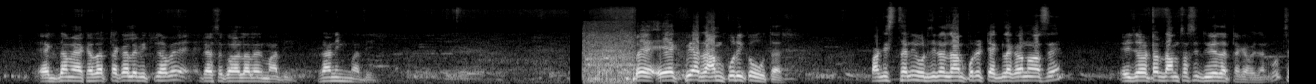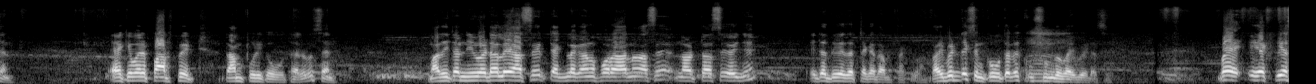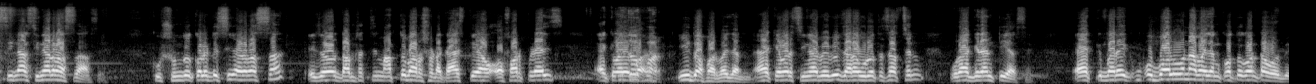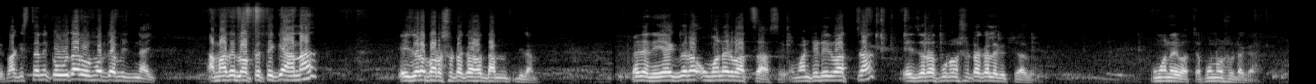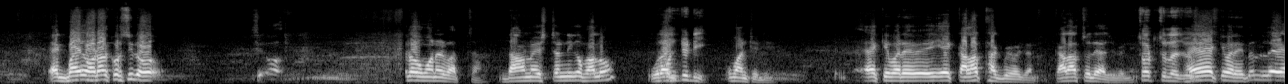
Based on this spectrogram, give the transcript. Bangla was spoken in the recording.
একদম এক হাজার টাকালে বিক্রি হবে। এটা হচ্ছে গলার লালের মাদি রানিং মাদি। এক পেয়ার রামপুরি কবুতর। পাকিস্তানি অরিজিনাল রামপুরি ট্যাগ লাগানো আছে। এই জোড়াটার দাম চাচ্ছি দুই হাজার টাকা বাজান বুঝছেন? একেবারে পারফেক্ট রামপুরি কবুতর বুঝছেন? মাদিটা নিউ এডালে আছে ট্যাগ লাগানো পরানো আছে নটটা আছে ওই যে এটা দুই হাজার টাকা দাম থাকল। ভাইবেট দেখছেন? কবুতরের খুব সুন্দর ভাইবেট আছে। ভাই এক পেয়ার সিনার সিনার বাচ্চা আছে। খুব সুন্দর কোয়ালিটির সিনার বাচ্চা। এই যে দাম থাকছে মাত্র বারোশো টাকা। আজকে অফার প্রাইস একেবারে ঈদ অফার ভাই জান একেবারে সিনার বেবি যারা উড়োতে চাচ্ছেন ওরা গ্যারান্টি আছে। একবারে ও বলব না ভাইজান কত ঘণ্টা উড়বে পাকিস্তানি কবুতর ওর মধ্যে আমি নাই। আমাদের লপে থেকে আনা এই জোড়া বারোশো টাকা দাম দিলাম। বুঝলেন এই এক জোড়া ওমানের বাচ্চা আছে ওমান টেডির বাচ্চা এই জোড়া পনেরোশো টাকা বিক্রি হবে। ওমানের বাচ্চা পনেরোশো টাকা। এক ভাই অর্ডার করছিল ওমানের বাচ্চা। দাঁড়ানো স্ট্যান্ডিংও ভালো ওরা ওমান টেডি। একেবারে এই কালার থাকবে কালার চলে আসবে না। চট চলে আসবে। একেবারে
